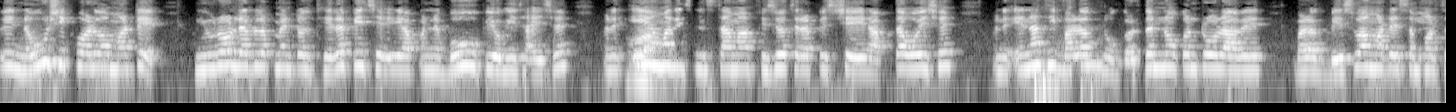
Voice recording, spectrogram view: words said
તો એ નવું શીખવાડવા માટે ન્યુરો ડેવલપમેન્ટલ થેરપી છે એ આપણને બહુ ઉપયોગી થાય છે. અને એ અમારી સંસ્થામાં ફિઝિયોથેરાપિસ્ટ છે એ આપતા હોય છે. અને એનાથી બાળકનો ગરદનનો કંટ્રોલ આવે બાળક બેસવા માટે સમર્થ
